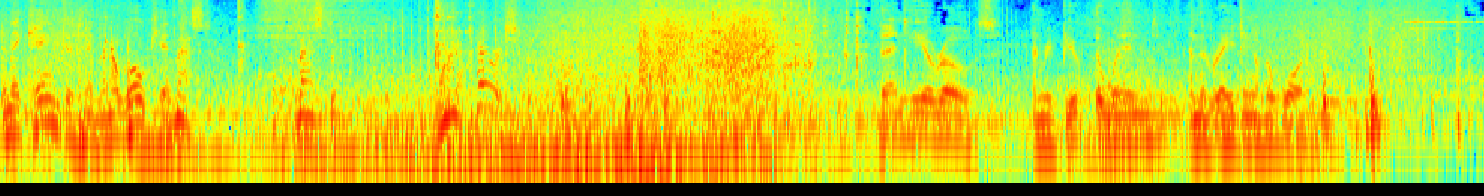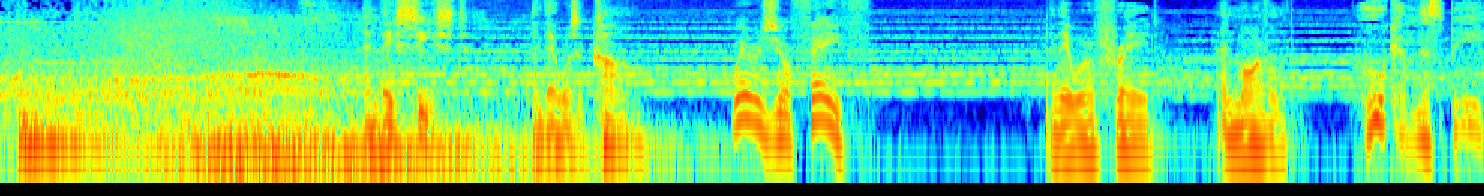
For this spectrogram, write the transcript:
And they came to him and awoke him. Master! Master! We are perishing! Then he arose and rebuked the wind and the raging of the water. And they ceased, and there was a calm. Where is your faith? And they were afraid and marveled. Who can this be?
